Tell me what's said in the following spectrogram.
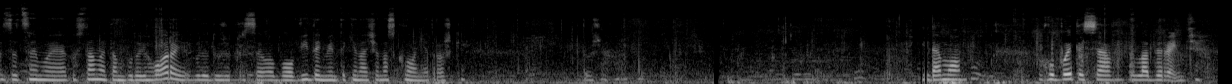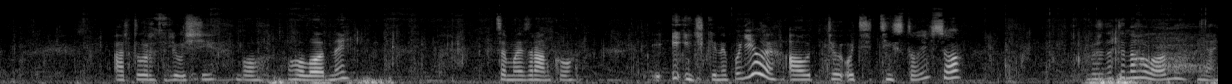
за цими кустами там будуть гори і буде дуже красиво, бо відень він такий, наче на склоні трошки. Дуже гарно. Йдемо губитися в лабіринті. Артур з Люші, бо голодний. Це ми зранку і, ічки не поїли, а от оці тісто і все. Бо дитина голодна. Ой.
